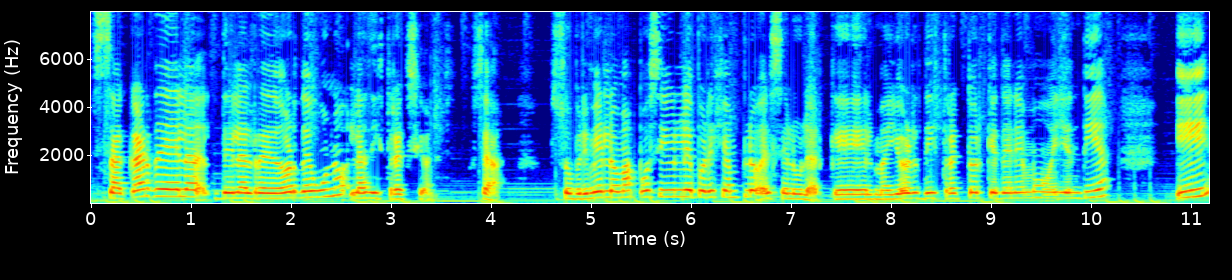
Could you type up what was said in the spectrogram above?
sacar del alrededor de uno las distracciones. O sea, suprimir lo más posible, por ejemplo, el celular, que es el mayor distractor que tenemos hoy en día, y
